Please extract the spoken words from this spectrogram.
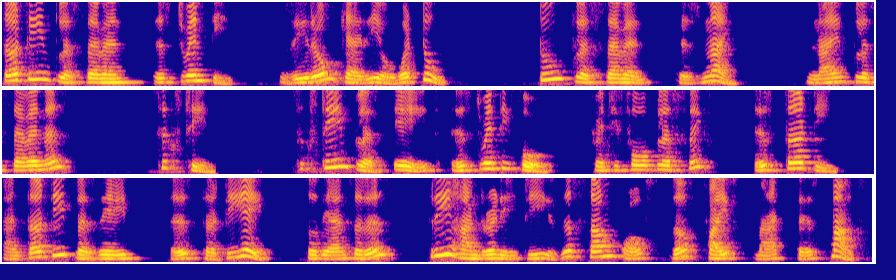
13 plus 7 is 20. 0 carry over 2. 2 plus 7 is 9. 9 plus 7 is 16. 16 plus 8 is 24. 24 plus 6 is 30. And 30 plus 8 is 38. So the answer is 380 is the sum of the 5 math test marks.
